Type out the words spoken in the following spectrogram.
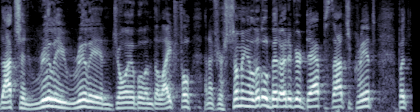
that's really, really enjoyable and delightful. And if you're swimming a little bit out of your depth, that's great. But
